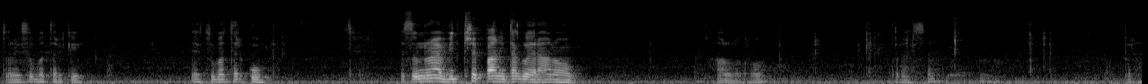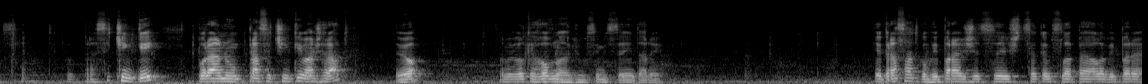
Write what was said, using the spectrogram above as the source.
To nejsou baterky. Jak tu baterku? Já jsem normálně vytřepaný takhle ráno. Halo? Prase? Prase? Takové prasečinky? Po ránu prasečinky máš hrát? Jo? Tam je velké hovno, takže musím jít stejně tady. Je prasátko, vypadá, že jsi celkem slepé, ale vypadá,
